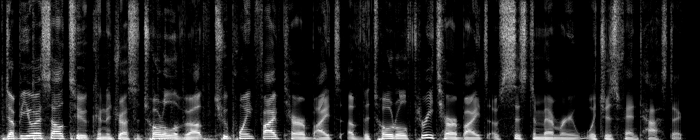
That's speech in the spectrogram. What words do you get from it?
WSL2 can address a total of about 2.5 terabytes of the total 3 terabytes of system memory, which is fantastic.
